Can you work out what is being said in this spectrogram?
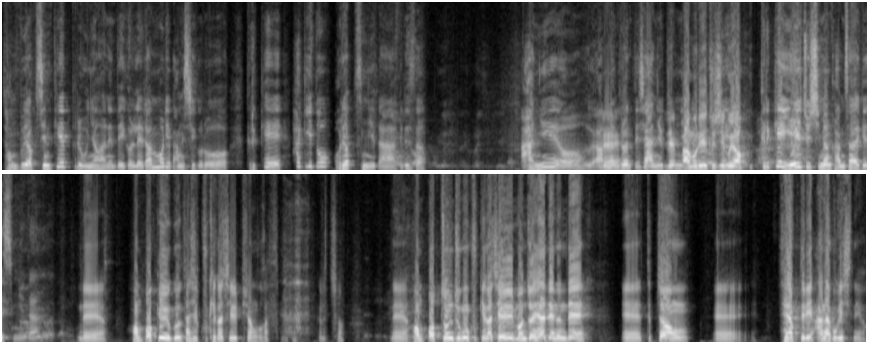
정부 혁신 TF를 운영하는데 이걸 내란몰이 방식으로 그렇게 하기도 어렵습니다. 그래서 아니에요. 아마 네. 그런 뜻이 아닐 이제 겁니다. 마무리해 주시고요. 예, 그렇게 이해해 주시면 감사하겠습니다. 네, 헌법 교육은 사실 국회가 제일 필요한 것 같습니다. 그렇죠? 네, 헌법 존중은 국회가 제일 먼저 해야 되는데 예, 특정 예, 세력들이 안 하고 계시네요.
